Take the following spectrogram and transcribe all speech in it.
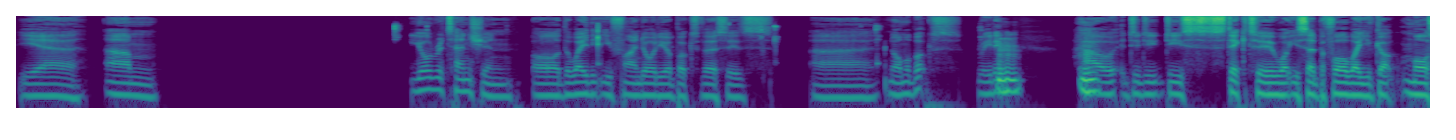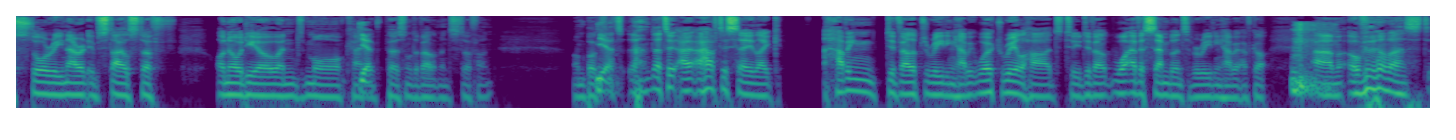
Yeah. Um your retention or the way that you find audiobooks versus uh, normal books reading mm-hmm. how mm-hmm. did you do you stick to what you said before where you've got more story narrative style stuff on audio and more kind yep. of personal development stuff on on books yeah. that's, that's a, I have to say like having developed a reading habit worked real hard to develop whatever semblance of a reading habit i've got um, over the last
